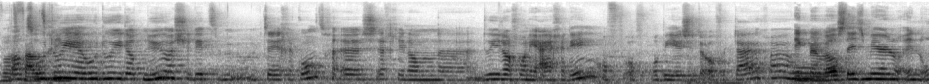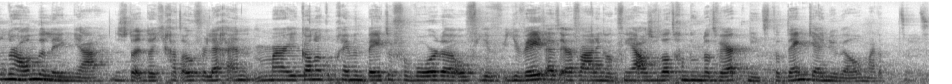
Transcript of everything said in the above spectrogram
Wat Want fout hoe ging. doe, je, hoe doe je dat nu als je dit tegenkomt? Eh, zeg je dan, eh, doe je dan gewoon je eigen ding? Of, of probeer je ze te overtuigen? Hoe- Ik ben wel steeds meer in- in onderhandeling, ja. Dus dat, dat je gaat overleggen. En, maar je kan ook op een gegeven moment beter verwoorden. Of je, je weet uit ervaring ook van ja, als we dat gaan doen, dat werkt niet. Dat denk jij nu wel, maar dat, dat,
